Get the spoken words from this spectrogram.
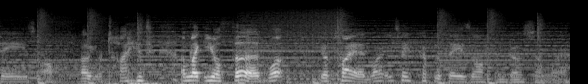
days off? Oh, you're tired? I'm like, you're third? What? You're tired. Why don't you take a couple of days off and go somewhere?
